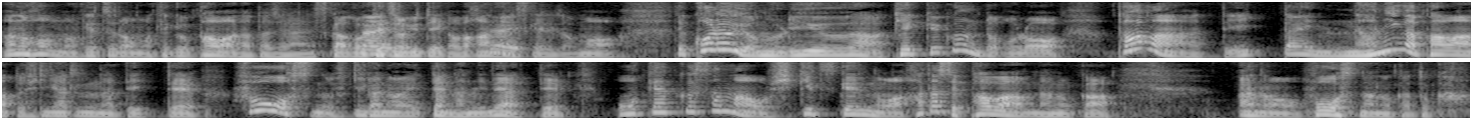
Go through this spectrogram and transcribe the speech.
あの本の結論は結局パワーだったじゃないですか。これはい。結論言っていいか分かんないですけれども。で、これを読む理由は、結局のところ、パワーって一体何がパワーと引き金になっていって、フォースの引き金は一体何であって、お客様を引きつけるのは果たしてパワーなのか、あの、フォースなのかとか、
